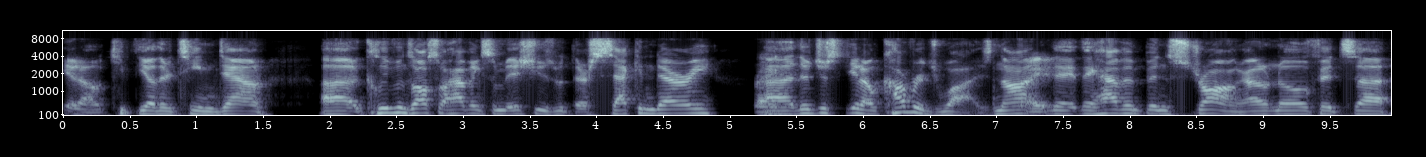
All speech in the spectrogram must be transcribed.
you know, keep the other team down. Uh, Cleveland's also having some issues with their secondary. Right. Uh, they're just, you know, coverage wise, not right. they, they haven't been strong. I don't know if it's uh,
